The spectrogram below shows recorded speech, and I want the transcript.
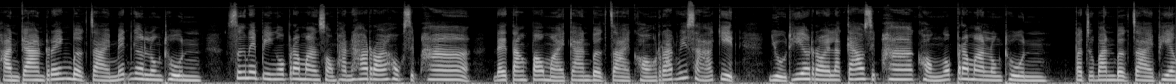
ผ่านการเร่งเบิกจ่ายเม็ดเงินลงทุน ซึ่งในปีงบประมาณ 2565 ได้ตั้งเป้าหมายการเบิกจ่ายของรัฐวิสาหกิจ อยู่ที่ร้อยละ 95 ของงบประมาณลงทุนปัจจุบันเบิกจ่ายเพียง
